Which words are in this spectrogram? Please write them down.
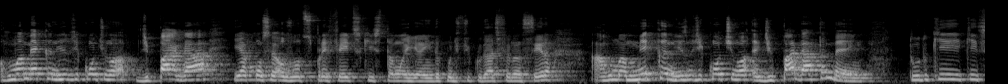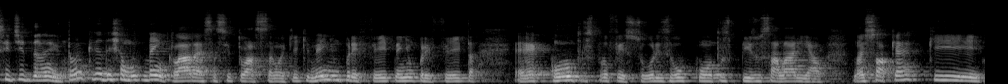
arrumar mecanismo de continuar, de pagar e aconselhar os outros prefeitos que estão aí ainda com dificuldade financeira, arrumar mecanismo de continuar, de pagar também tudo que, que se te dá. Então eu queria deixar muito bem clara essa situação aqui, que nenhum prefeito, nenhum prefeita é contra os professores ou contra os pisos salarial. Nós só quer que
